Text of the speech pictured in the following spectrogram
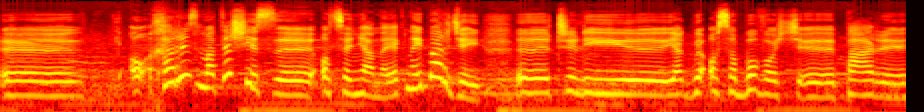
E, charyzma też jest e, oceniana jak najbardziej, e, czyli e, jakby osobowość e, pary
